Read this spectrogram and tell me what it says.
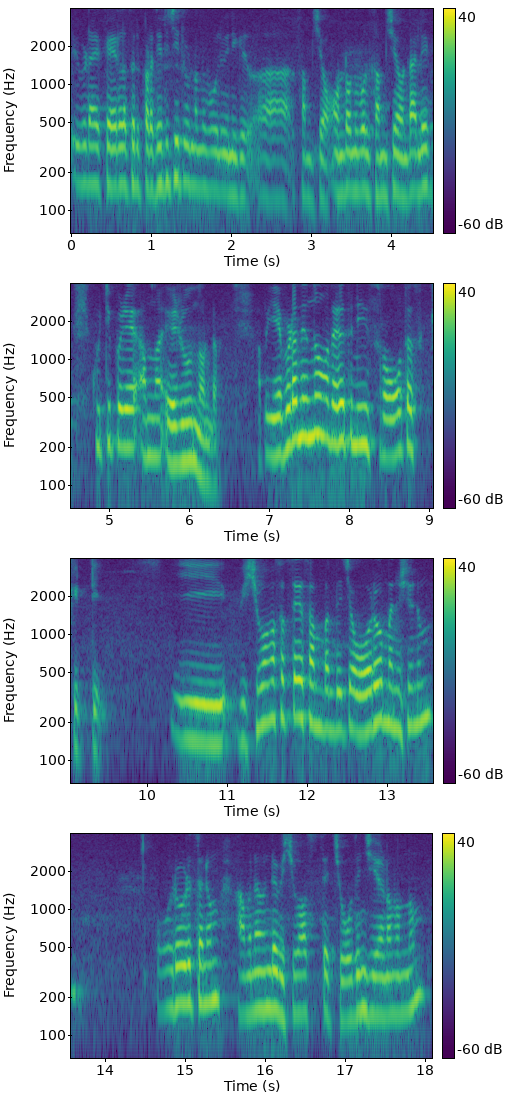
ഇവിടെ കേരളത്തിൽ പ്രചരിച്ചിട്ടുണ്ടെന്ന് പോലും എനിക്ക് സംശയം ഉണ്ടെന്ന് പോലും സംശയമുണ്ട്. അല്ലെങ്കിൽ കുറ്റിപ്പുഴ അന്ന് എഴുതുന്നുണ്ട്. അപ്പോൾ എവിടെ നിന്നും അദ്ദേഹത്തിന് ഈ സ്രോതസ് കിട്ടി. ഈ വിശ്വാസത്തെ സംബന്ധിച്ച് ഓരോ മനുഷ്യനും ഓരോരുത്തനും അവനവന്റെ വിശ്വാസത്തെ ചോദ്യം ചെയ്യണമെന്നും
